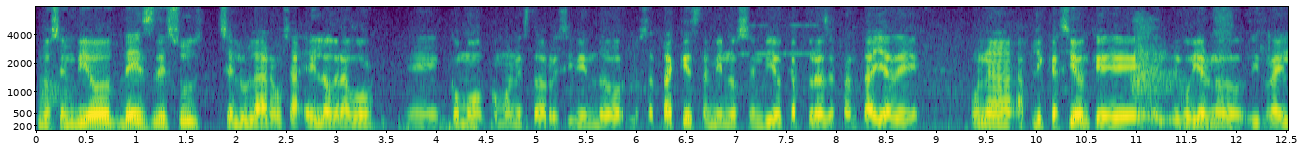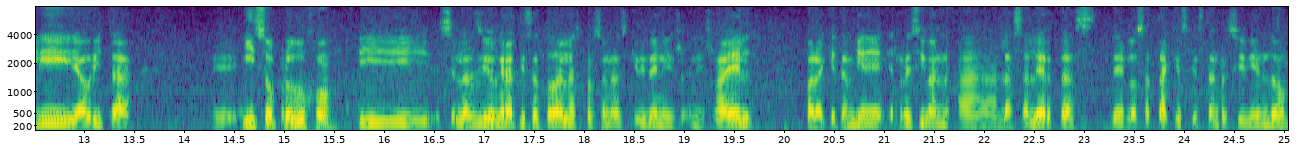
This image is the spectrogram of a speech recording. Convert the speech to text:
nos envió desde su celular, o sea, él lo grabó, eh, cómo, cómo, han estado recibiendo los ataques. También nos envió capturas de pantalla de una aplicación que el, gobierno israelí ahorita eh, hizo, produjo y se las dio gratis a todas las personas que viven en Israel para que también reciban las alertas de los ataques que están recibiendo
